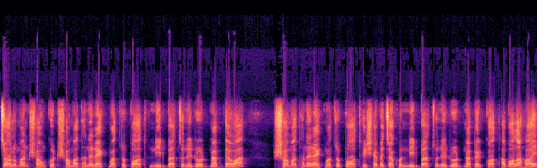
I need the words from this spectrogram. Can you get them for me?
চলমান সংকট সমাধানের একমাত্র পথ নির্বাচনী রোডম্যাপ দেওয়া। সমাধানের একমাত্র পথ হিসাবে যখন নির্বাচনী রোডম্যাপের কথা বলা হয়,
